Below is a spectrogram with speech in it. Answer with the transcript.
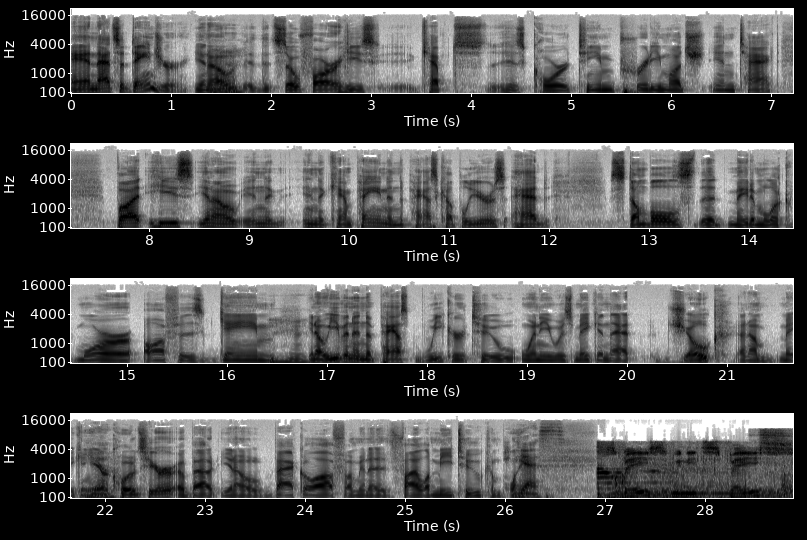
and that's a danger. You know, Mm-hmm. So far he's kept his core team pretty much intact, but he's you know in the in the campaign in the past couple of years had stumbles that made him look more off his game. Mm-hmm. You know, even in the past week or two when he was making that joke, and I'm making air quotes here about, you know, back off, I'm going to file a Me Too complaint. Yes. Space, we need space.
